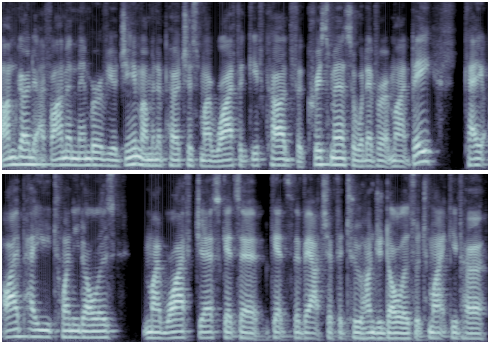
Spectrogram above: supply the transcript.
I'm going to, if I'm a member of your gym, I'm going to purchase my wife a gift card for Christmas or whatever it might be. Okay. I pay you $20. My wife Jess gets a gets the voucher for two hundred dollars, which might give her,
